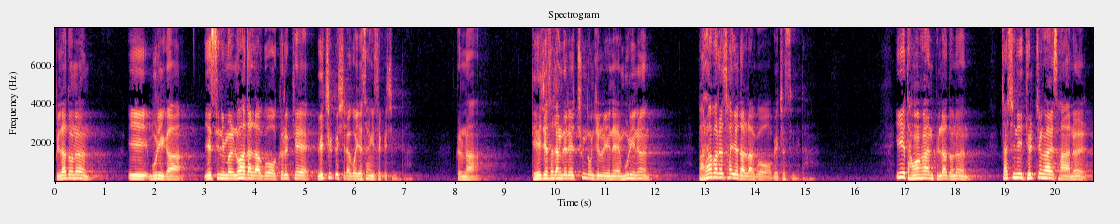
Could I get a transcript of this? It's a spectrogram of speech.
빌라도는 이 무리가 예수님을 놓아달라고 그렇게 외칠 것이라고 예상했을 것입니다. 그러나 대제사장들의 충동질로 인해 무리는 바라바를 살려달라고 외쳤습니다. 이에 당황한 빌라도는 자신이 결정할 사안을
